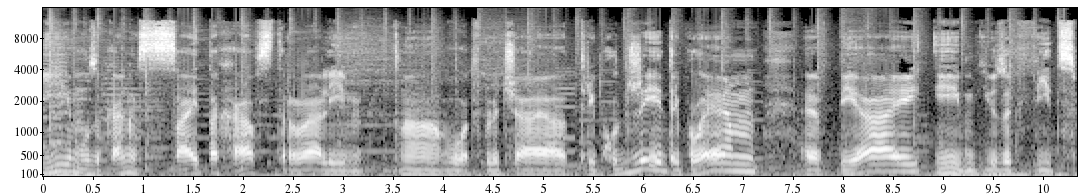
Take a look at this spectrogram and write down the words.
и музыкальных сайтах Австралии. А, Вот, включая Triple G, Triple M, FBI и Music Feeds.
